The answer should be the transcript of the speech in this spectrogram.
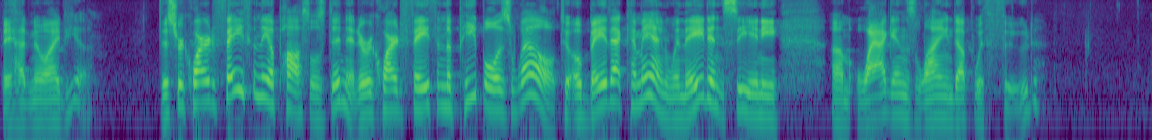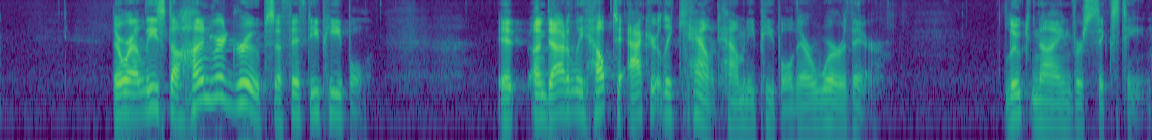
They had no idea. This required faith in the apostles, didn't it? It required faith in the people as well to obey that command when they didn't see any um, wagons lined up with food. There were at least 100 groups of 50 people. It undoubtedly helped to accurately count how many people there were there. Luke 9, verse 16.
